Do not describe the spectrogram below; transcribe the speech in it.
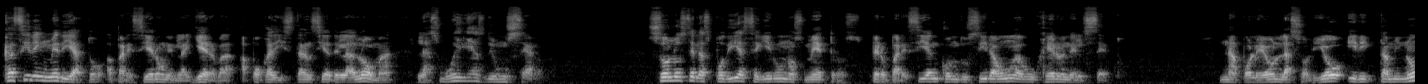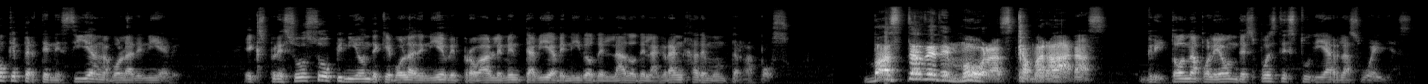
Casi de inmediato aparecieron en la hierba, a poca distancia de la loma, las huellas de un cerdo. Solo se las podía seguir unos metros, pero parecían conducir a un agujero en el seto. Napoleón las olió y dictaminó que pertenecían a Bola de Nieve expresó su opinión de que Bola de Nieve probablemente había venido del lado de la granja de Monterraposo. ¡Basta de demoras, camaradas! gritó Napoleón después de estudiar las huellas.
